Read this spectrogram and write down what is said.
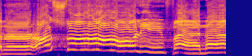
الرسول فنبذتها.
